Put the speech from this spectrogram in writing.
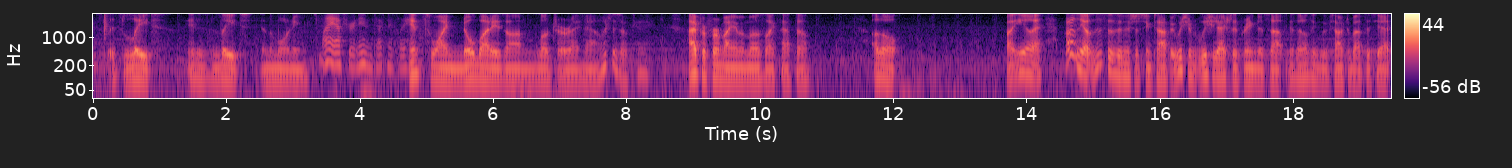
It's, it's late. It is late in the morning. It's my afternoon, technically. Hence why nobody's on LOTRO right now, which is okay. I prefer my MMOs like that though. Although, uh, you know, I don't know. This is an interesting topic. We should we should actually bring this up because I don't think we've talked about this yet.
